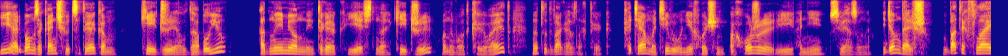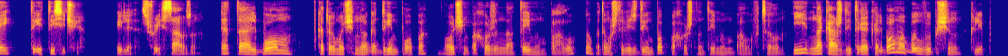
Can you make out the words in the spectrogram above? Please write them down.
и альбом заканчивается треком KGLW. Одноименный трек есть на KG, он его открывает, но это два разных трека. Хотя мотивы у них очень похожи, и они связаны. Идем дальше. Butterfly 3000 или 3000. Это альбом, котором очень много дрим-попа, очень похоже на Tame Impala, ну, потому что весь дрим-поп похож на Tame Impala в целом. И на каждый трек альбома был выпущен клип.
